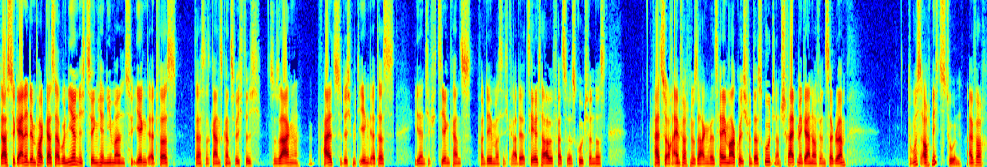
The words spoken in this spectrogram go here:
darfst du gerne den Podcast abonnieren. Ich zwinge hier niemanden zu irgendetwas. Das ist ganz, ganz wichtig zu sagen. Falls du dich mit irgendetwas identifizieren kannst von dem, was ich gerade erzählt habe, falls du das gut findest, Falls du auch einfach nur sagen willst, hey Marco, ich finde das gut, dann schreib mir gerne auf Instagram. Du musst auch nichts tun. Einfach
